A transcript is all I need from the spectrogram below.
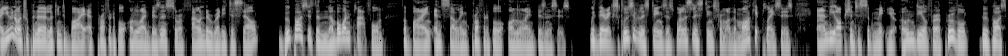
Are you an entrepreneur looking to buy a profitable online business or a founder ready to sell? Boopos is the number one platform for buying and selling profitable online businesses. With their exclusive listings, as well as listings from other marketplaces, and the option to submit your own deal for approval, Boopos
